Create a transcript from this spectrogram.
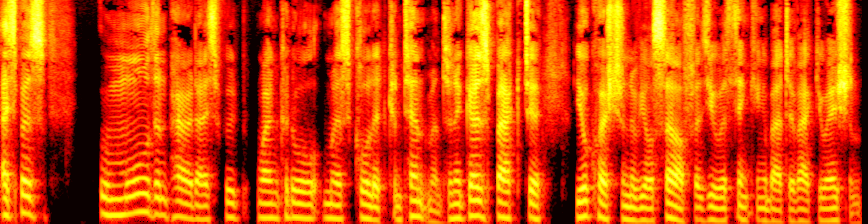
I suppose more than paradise, one could almost call it contentment. And it goes back to your question of yourself as you were thinking about evacuation.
